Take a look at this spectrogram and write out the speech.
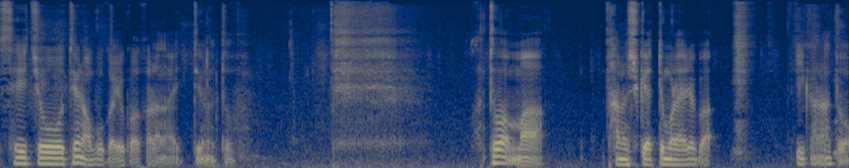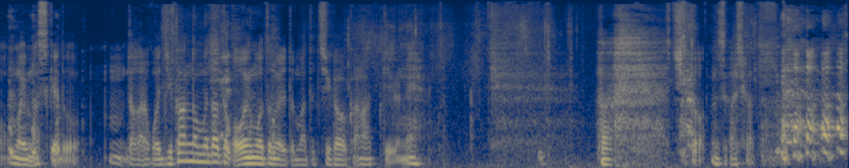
成長っていうのは僕はよくわからないっていうのと、あとはまあ、楽しくやってもらえればいいかなと思いますけど、うん、だからこれ時間の無駄とか追い求めるとまた違うかなっていうね。はあ、ちょっと難しかったな。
